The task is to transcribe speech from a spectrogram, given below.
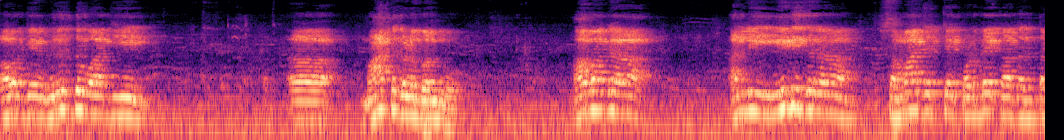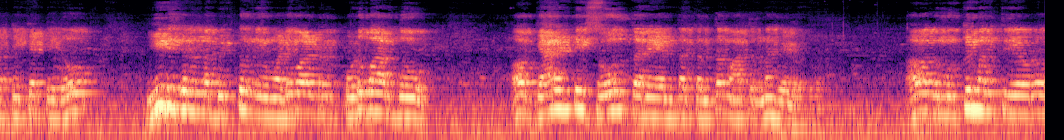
ಅವ್ರಿಗೆ ವಿರುದ್ಧವಾಗಿ ಮಾತುಗಳು ಬಂದವು. ಆವಾಗ ಅಲ್ಲಿ ಈಡಿಗರ ಸಮಾಜಕ್ಕೆ ಕೊಡಬೇಕಾದಂಥ ಟಿಕೆಟ್ ಇದು. ಈಡಿಗರನ್ನ ಬಿಟ್ಟು ನೀವು ಮಡಿವಾಳರಿಗೆ ಕೊಡಬಾರ್ದು. ಅವ್ರು ಗ್ಯಾರಂಟಿ ಸೋಲ್ತಾರೆ ಅಂತಕ್ಕಂಥ ಮಾತನ್ನ ಹೇಳಿದ್ರು. ಆವಾಗ ಮುಖ್ಯಮಂತ್ರಿಯವರು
